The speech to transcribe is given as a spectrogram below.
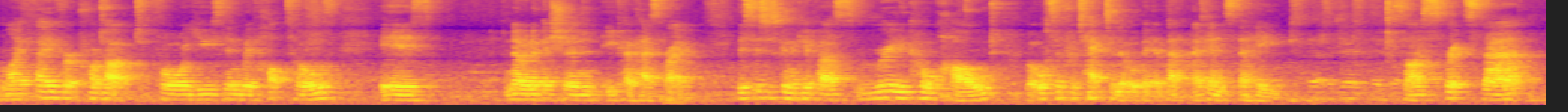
My favourite product for using with hot tools is No Inhibition Eco Hairspray. This is just going to give us really cool hold, but also protect a little bit against the heat. So I spritz that,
